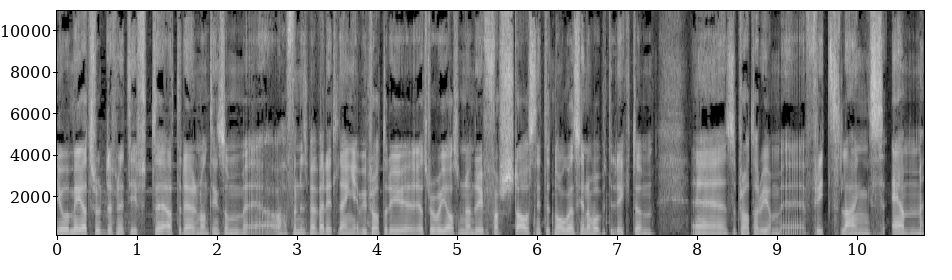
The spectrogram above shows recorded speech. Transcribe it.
Jo, men jag tror definitivt eh, att det där är någonting som eh, har funnits med väldigt länge. Vi pratade ju, jag tror det var jag som nämnde det i första avsnittet någonsin av Obiterdictum, eh, så pratade vi om eh, Fritz Langs M,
